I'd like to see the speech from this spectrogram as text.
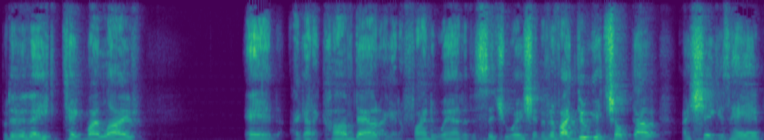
But in the day, he could take my life, and I gotta calm down. I gotta find a way out of the situation. And if I do get choked out, I shake his hand,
